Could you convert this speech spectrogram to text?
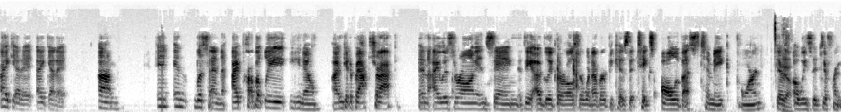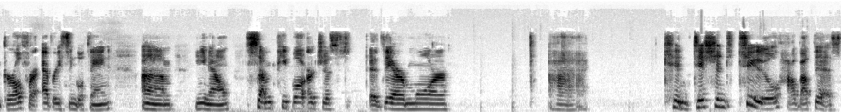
I get it. I get it. Um, and and listen, I probably, you know, I'm gonna backtrack, and I was wrong in saying the ugly girls or whatever because it takes all of us to make porn. There's Yeah. always a different girl for every single thing. Um, you know, some people are just they're more uh, conditioned to. How about this?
